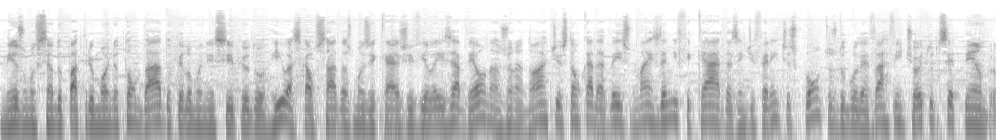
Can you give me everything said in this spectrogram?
Mesmo sendo patrimônio tombado pelo município do Rio, as calçadas musicais de Vila Isabel, na Zona Norte, estão cada vez mais danificadas em diferentes pontos do Boulevard 28 de Setembro.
